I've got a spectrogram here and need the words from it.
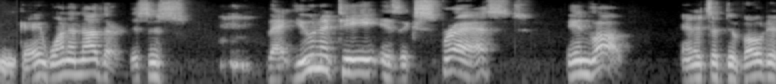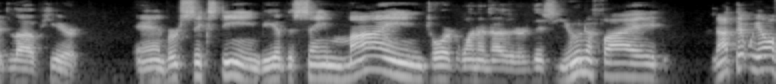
Okay, one another. This is that unity is expressed in love, and it's a devoted love here. And verse 16, be of the same mind toward one another. This unified, not that we all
